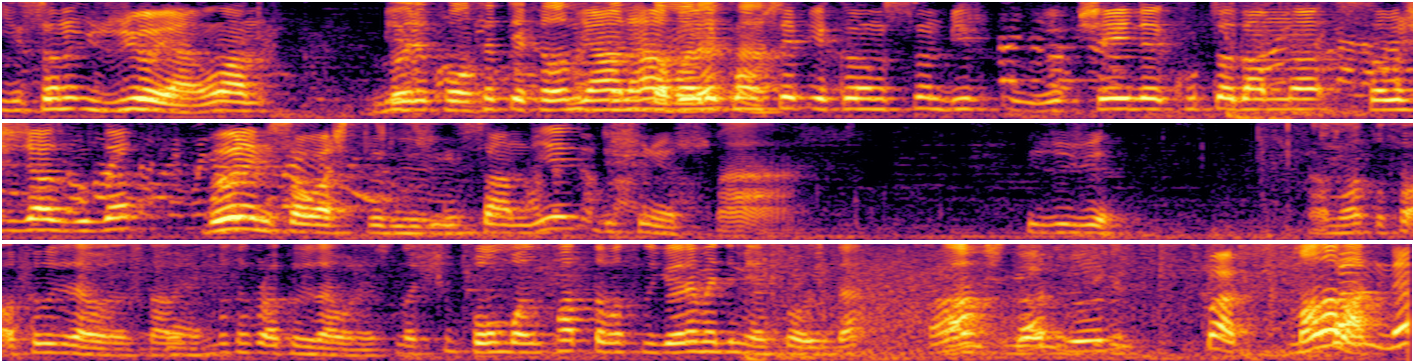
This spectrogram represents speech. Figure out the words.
insanı üzüyor yani. Ulan bir- Böyle konsept yakalamışsın yani ha böyle Ha. konsept yakalamışsın bir şeyle kurt adamla savaşacağız burada. Böyle mi savaştırılır insan diye düşünüyorsun. Ha. Üzücü. Ama bu sefer akıllıca davranıyorsun abi. Bu sefer akıllıca davranıyorsun da şu bombanın patlamasını göremedim ya şu oyunda. Ha Ah, işte gördüm. Bak Mala sen bak, ne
